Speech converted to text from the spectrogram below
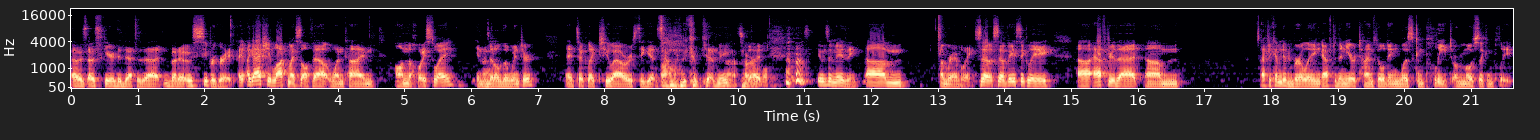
I was I was scared to death of that, but it was super great. I, I actually locked myself out one time on the hoistway in the middle of the winter, and it took like two hours to get someone oh, to come get me. That's horrible. But it was amazing. Um, I'm rambling. So so basically, uh, after that. Um, after Covington Burling, after the New York Times building was complete or mostly complete,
